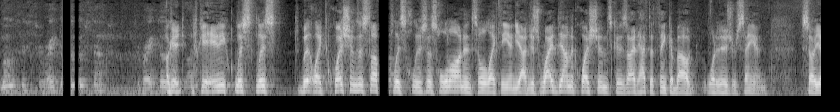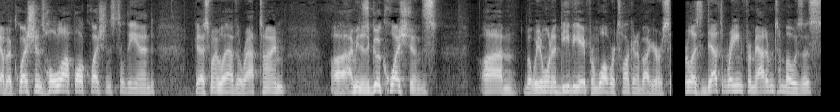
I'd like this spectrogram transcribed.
Moses, to write those stuff? To write those Okay, okay. Any let's let's but like questions and stuff. Let's let's just hold on until like the end. Yeah, just write down the questions because I'd have to think about what it is you're saying. So yeah, but questions. Hold off all questions till the end. Okay, that's why we'll have the wrap time. Uh, I mean, there's good questions, um, but we don't want to deviate from what we're talking about here. So, nevertheless, death reigned from Adam to Moses,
